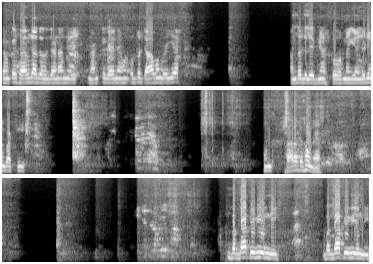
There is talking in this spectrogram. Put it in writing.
ਕਿਉਂਕਿ ਸਾਹਿਬਜ਼ਾਦਿਆਂ ਦਾ ਜਾਣਾ ਨੰਕ ਗਏ ਨੇ, ਹੁਣ ਉਧਰ ਚਾਹ ਬਣ ਰਹੀ ਹੈ। ਅੰਦਰ ਜਲੇਬੀਆਂ ਸਟੋਰ ਨੇ ਗਈਆਂ ਜਿਹੜੀਆਂ, ਬਾਕੀ ਹੁਣ ਸਾਰਾ ਦਿਖਾਉਣਾ ਹੈ। ਬੱਗਾ ਪੀਵੀ 19 ਬੱਗਾ ਪੀਵੀ 19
